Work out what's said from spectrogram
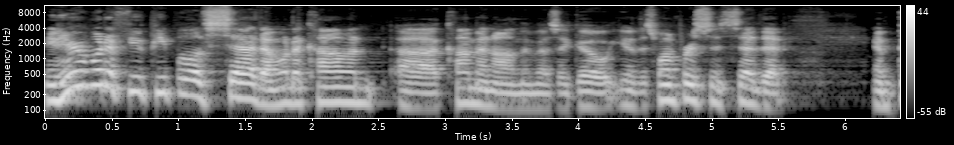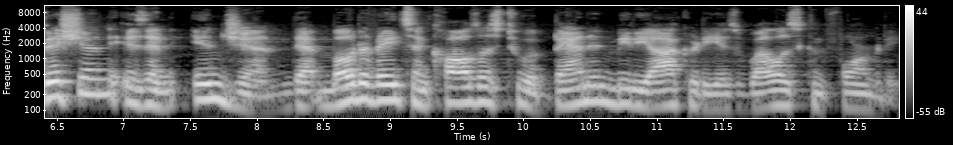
And here are what a few people have said. I want to comment, uh, comment on them as I go. You know, this one person said that ambition is an engine that motivates and calls us to abandon mediocrity as well as conformity.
